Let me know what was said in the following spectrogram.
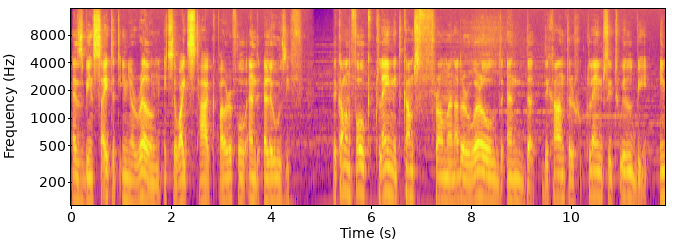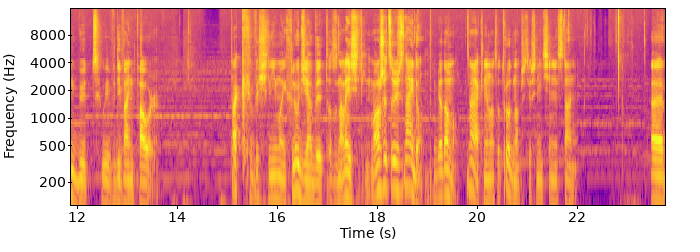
has been sighted in your realm. It's a white stag, powerful and elusive. The common folk claim it comes from another world and that the hunter who claims it will be imbued with divine power. Tak, wyślij moich ludzi, aby to znaleźli. Może coś znajdą, nie wiadomo. No jak nie, no to trudno, przecież nic się nie stanie. E,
